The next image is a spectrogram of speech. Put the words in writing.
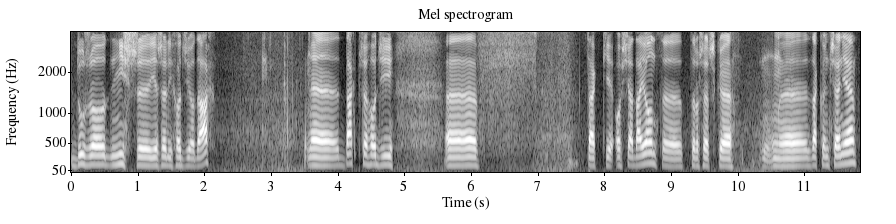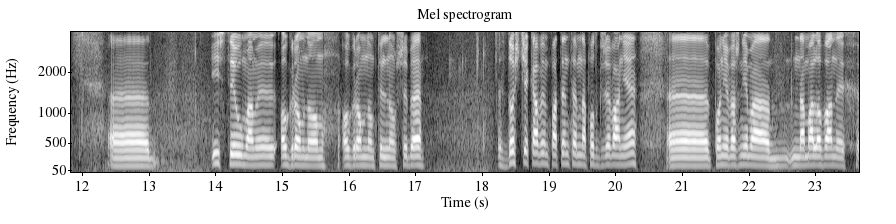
dużo niższy, jeżeli chodzi o dach. Dach przechodzi w takie osiadające troszeczkę zakończenie. I z tyłu mamy ogromną, ogromną tylną szybę z dość ciekawym patentem na podgrzewanie, e, ponieważ nie ma namalowanych e,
